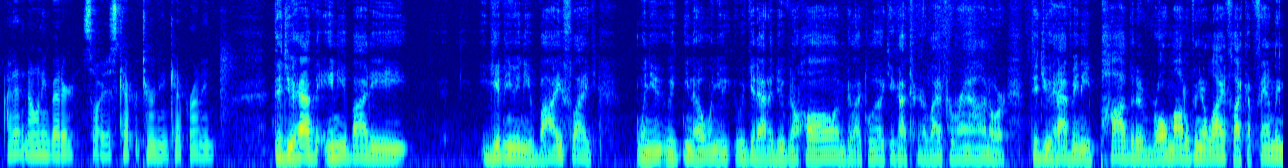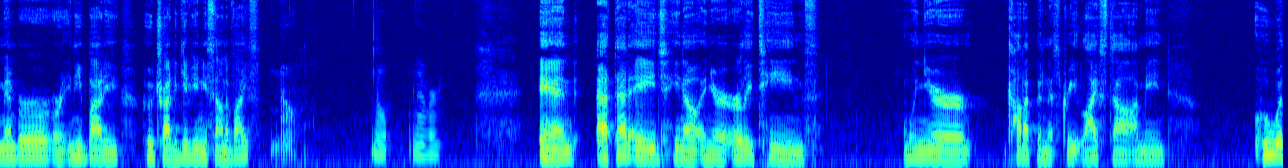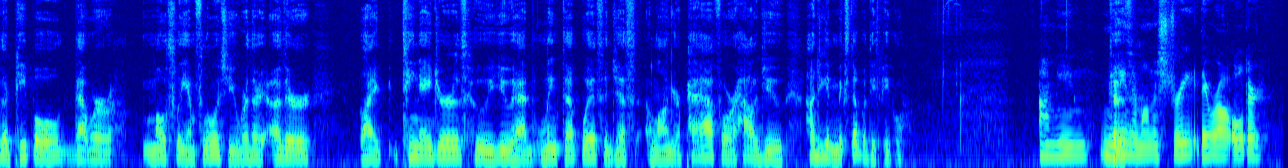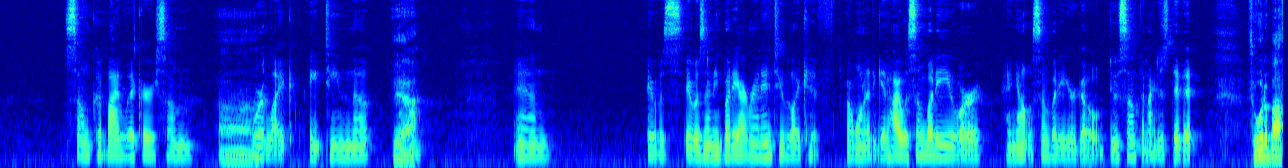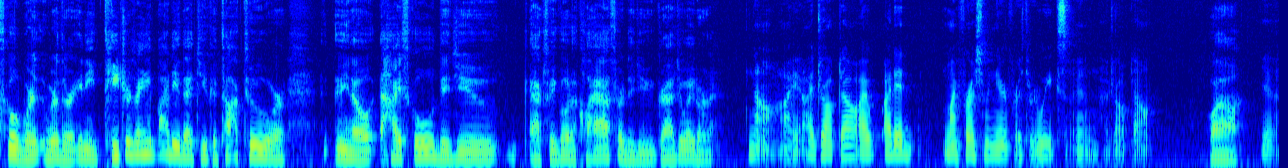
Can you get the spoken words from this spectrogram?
I didn't know any better, so I just kept returning, kept running. Did you have anybody giving you any advice? Like, when you you know when you would get out of juvenile hall and be like, look, you got to turn your life around, or did you have any positive role models in your life, like a family member or anybody who tried to give you any sound advice? No, nope, never. And at that age, you know, in your early teens, when you're caught up in the street lifestyle, I mean, who were the people that were mostly influenced you? Were there other like teenagers who you had linked up with just along your path? Or how'd you how'd you get mixed up with these people? I mean meeting them on the street they were all older. Some could buy liquor some uh, were like 18 and up. Yeah. And it was it was anybody i ran into like if i wanted to get high with somebody or hang out with somebody or go do something i just did it so what about school? Were, were there any teachers or anybody that you could talk to or, you know, high school, did you actually go to class or did you graduate or? No, I, I dropped out. I, I did my freshman year for three weeks and I dropped out. Wow. Yeah.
